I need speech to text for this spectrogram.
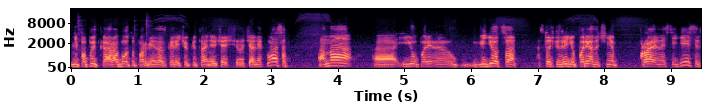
не попытка, а работа по организации горячего питания учащихся начальных классов, она э, ее ведется с точки зрения упорядочения правильности действий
